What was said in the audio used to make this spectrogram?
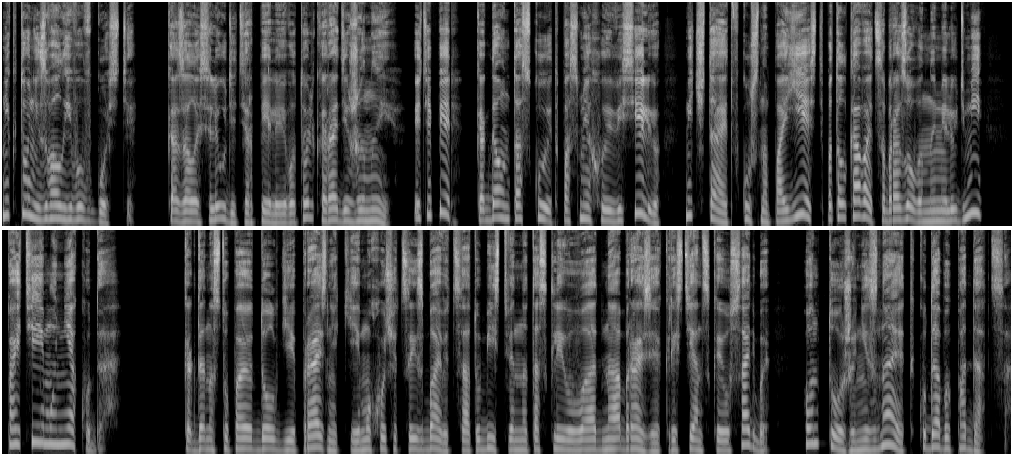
никто не звал его в гости. Казалось, люди терпели его только ради жены. И теперь, когда он тоскует по смеху и веселью, мечтает вкусно поесть, потолковать с образованными людьми, пойти ему некуда — когда наступают долгие праздники, ему хочется избавиться от убийственно-тоскливого однообразия крестьянской усадьбы, он тоже не знает, куда бы податься.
